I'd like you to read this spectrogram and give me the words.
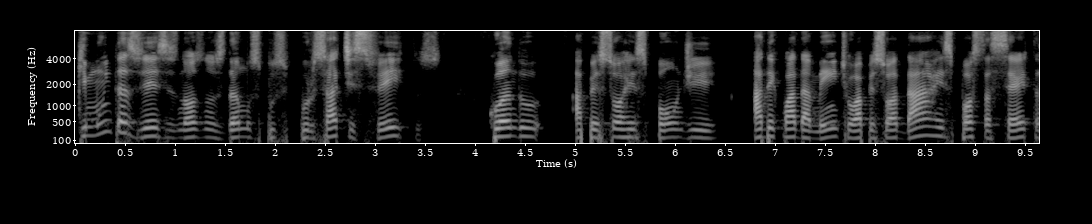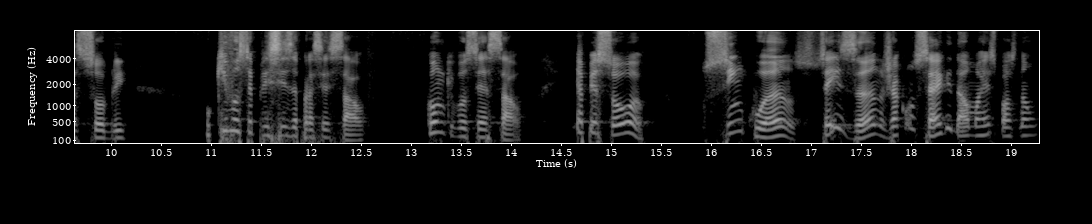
que muitas vezes nós nos damos por, por satisfeitos quando a pessoa responde adequadamente ou a pessoa dá a resposta certa sobre o que você precisa para ser salvo. Como que você é salvo? E a pessoa, cinco anos, seis anos, já consegue dar uma resposta. Não.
